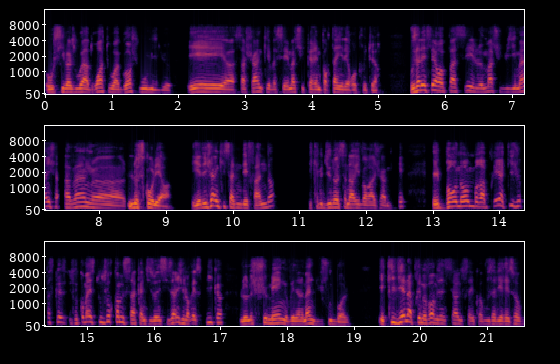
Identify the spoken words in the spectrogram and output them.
ou s'il va jouer à droite ou à gauche ou au milieu. Et euh, sachant que c'est un match hyper important, il y a les recruteurs. Vous allez faire passer le match du dimanche avant euh, le scolaire. Il y a des gens qui s'en défendent et qui me disent non, ça n'arrivera jamais et bon nombre après, à qui je, parce que je commence toujours comme ça, quand ils ont 6 ans, je leur explique le, chemin finalement du football. Et qui viennent après me voir, me disent, vous savez quoi, vous avez raison.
